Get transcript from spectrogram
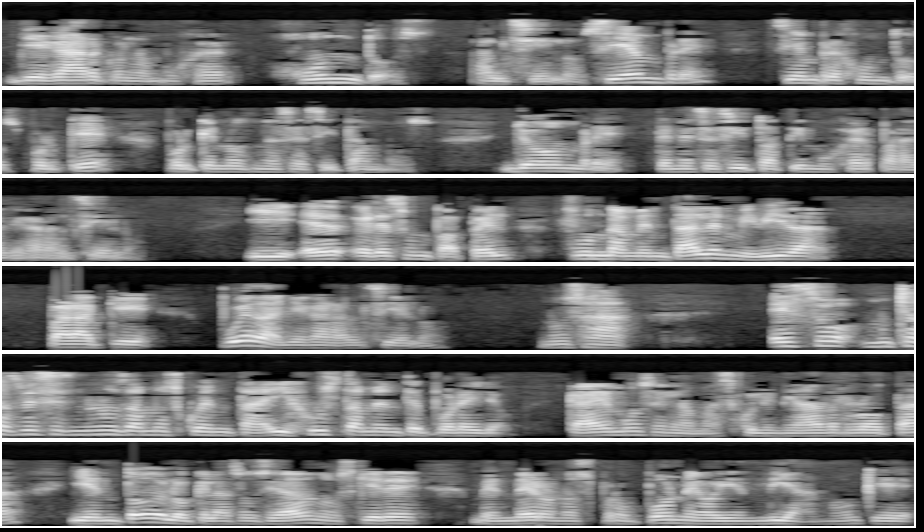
llegar con la mujer juntos al cielo, siempre, siempre juntos. ¿Por qué? Porque nos necesitamos. Yo, hombre, te necesito a ti, mujer, para llegar al cielo. Y e, eres un papel fundamental en mi vida para que pueda llegar al cielo. O sea, eso muchas veces no nos damos cuenta y justamente por ello caemos en la masculinidad rota y en todo lo que la sociedad nos quiere vender o nos propone hoy en día, ¿no? Que,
